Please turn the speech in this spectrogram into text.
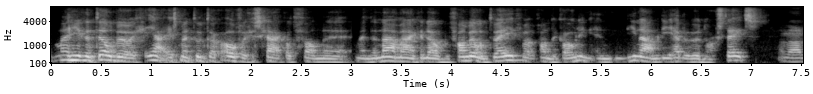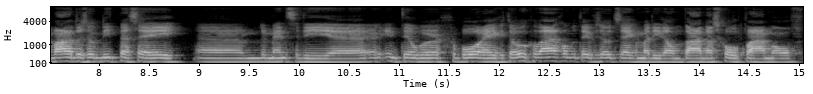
Maar hier in Tilburg ja, is men toen toch overgeschakeld van, uh, met de naam aangenomen van Willem II, van, van, de koning. En die naam die hebben we nog steeds. Maar waren dus ook niet per se uh, de mensen die uh, in Tilburg geboren en getogen waren, om het even zo te zeggen, maar die dan daar naar school kwamen of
